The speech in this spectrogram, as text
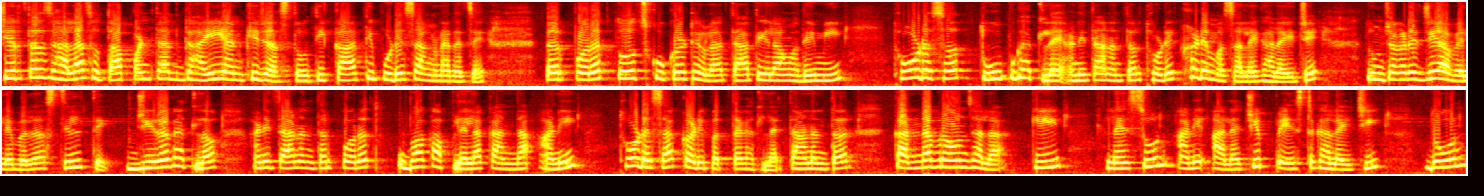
उशीर तर झालाच होता पण त्यात घाई आणखी जास्त होती. का ती पुढे सांगणारच आहे. तर परत तोच कुकर ठेवला. त्या तेलामध्ये मी थोडंसं तूप घातलंय आणि त्यानंतर थोडे खडे मसाले घालायचे. तुमच्याकडे जे अवेलेबल असतील ते. जिरं घातलं आणि त्यानंतर परत उभा कापलेला कांदा आणि थोडासा कढीपत्ता घातलाय. त्यानंतर कांदा ब्राऊन झाला की लसूण आणि आल्याची पेस्ट घालायची. दोन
